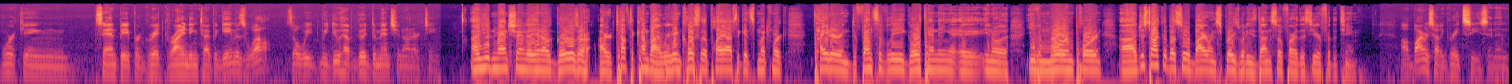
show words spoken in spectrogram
working sandpaper grit grinding type of game as well. So we, we do have good dimension on our team. Uh, you'd mentioned, uh, you know, goals are, are tough to come by. We're getting close to the playoffs. It gets much more tighter and defensively, goaltending, uh, you know, even more important. Uh, just talk about sort of Byron Spriggs, what he's done so far this year for the team. Uh, Byron's had a great season, and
